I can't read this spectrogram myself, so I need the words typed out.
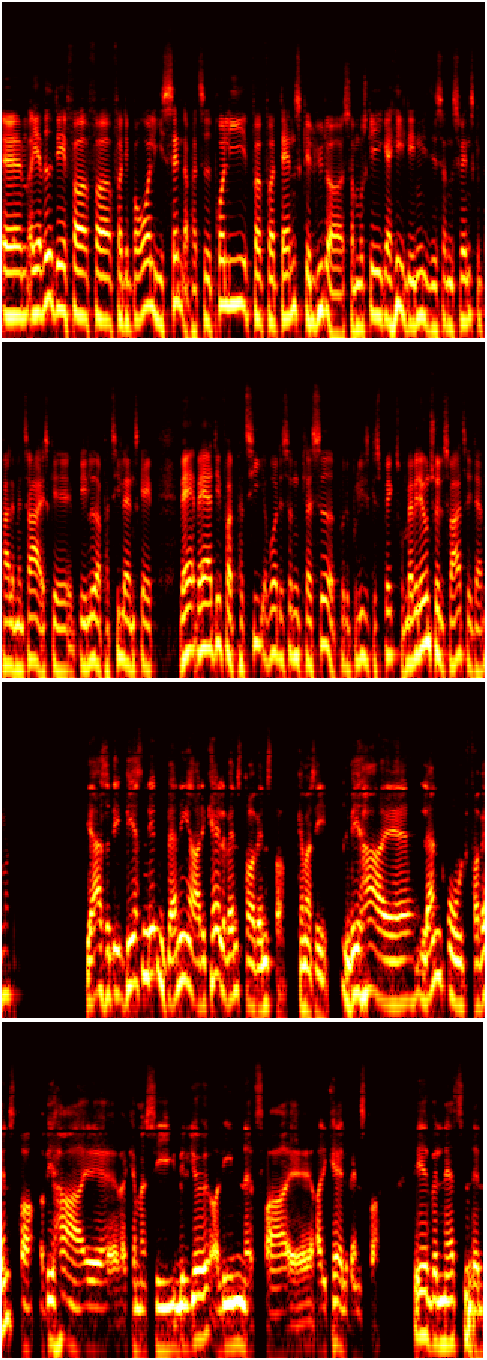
Øhm, og jeg ved, det er for, for, for det borgerlige Centerpartiet. Prøv lige for, for danske lyttere, som måske ikke er helt inde i det sådan svenske parlamentariske billede og partilandskab. Hvad, hvad er det for et parti, og hvor er det sådan placeret på det politiske spektrum? Hvad vil det eventuelt svare til i Danmark? Ja, altså det, vi er sådan lidt en blanding af radikale venstre og venstre, kan man sige. Vi har øh, landbruget fra venstre, og vi har, øh, hvad kan man sige, miljø og lignende fra øh, radikale venstre det er vel næsten den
